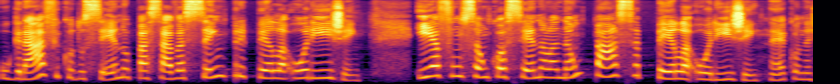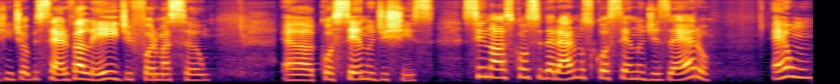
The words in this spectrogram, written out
o gráfico do seno passava sempre pela origem. E a função cosseno ela não passa pela origem, né, quando a gente observa a lei de formação uh, cosseno de x. Se nós considerarmos cosseno de zero, é 1.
